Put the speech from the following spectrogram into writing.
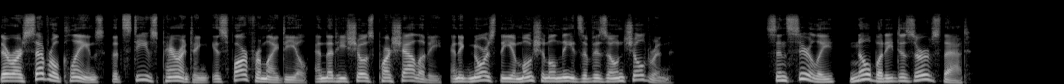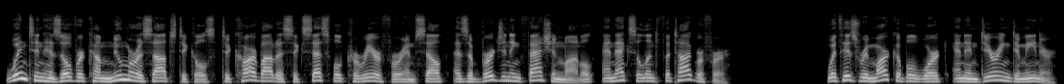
There are several claims that Steve's parenting is far from ideal and that he shows partiality and ignores the emotional needs of his own children. Sincerely, nobody deserves that. Wynton has overcome numerous obstacles to carve out a successful career for himself as a burgeoning fashion model and excellent photographer. With his remarkable work and endearing demeanor,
